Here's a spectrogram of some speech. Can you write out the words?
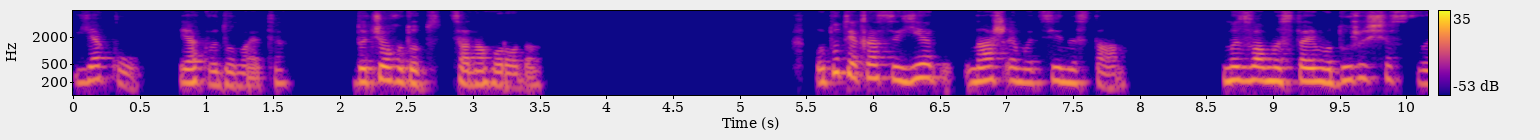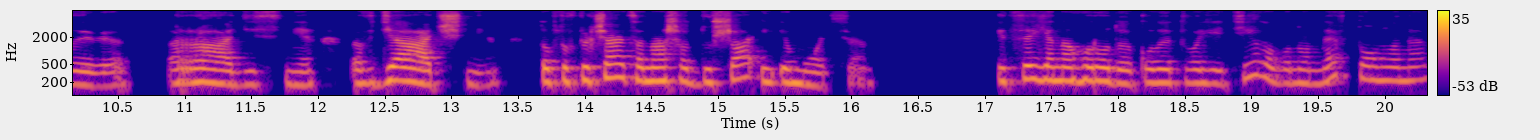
Яку? Як ви думаєте? До чого тут ця нагорода? Отут якраз і є наш емоційний стан. Ми з вами стаємо дуже щасливі, радісні, вдячні. Тобто включається наша душа і емоція. І це є нагородою, коли твоє тіло, воно не втомлене,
